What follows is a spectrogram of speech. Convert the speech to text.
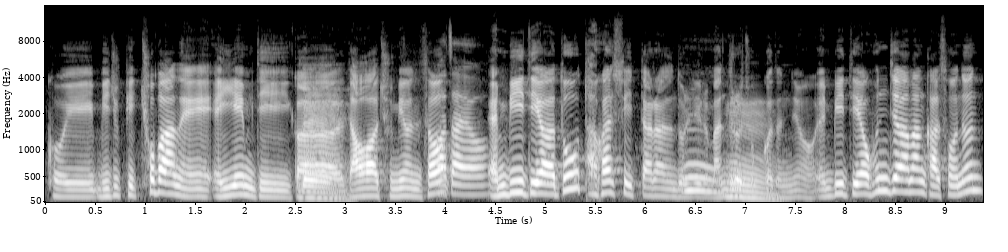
거의 미주픽 초반에 AMD가 네. 나와주면서 맞아요. 엔비디아도 더 갈 수 있다라는 논리를 음. 만들어줬거든요. 엔비디아 혼자만 가서는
